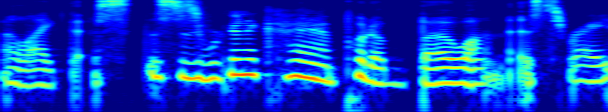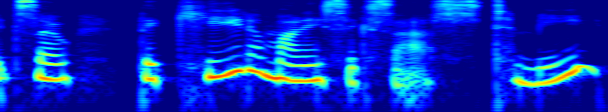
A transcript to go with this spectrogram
I like this. This is, we're going to kind of put a bow on this, right? So, the key to money success to me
